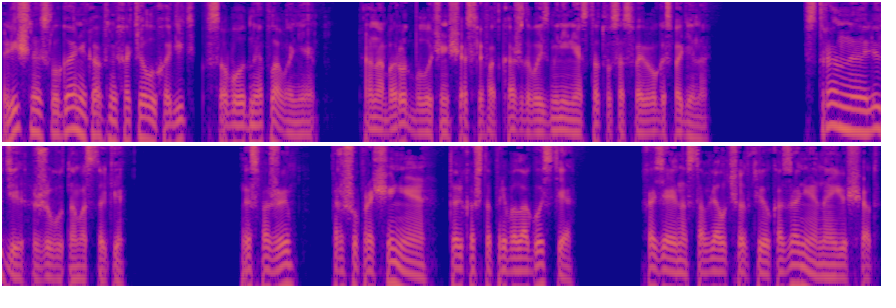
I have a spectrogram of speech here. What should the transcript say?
Личный слуга никак не хотел уходить в свободное плавание, а наоборот был очень счастлив от каждого изменения статуса своего господина. Странные люди живут на Востоке. «Госпожи, прошу прощения, только что прибыла гостья». Хозяин оставлял четкие указания на ее счет.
